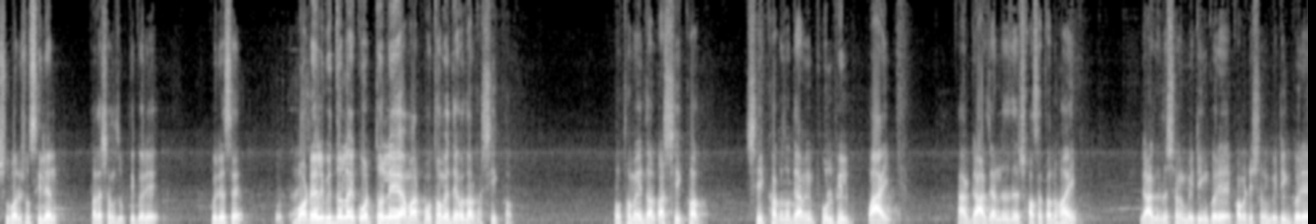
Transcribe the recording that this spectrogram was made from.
সুপারিশও ছিলেন, তাদের সঙ্গে যুক্তি করে করেছে। মডেল বিদ্যালয় করতে হলে আমার প্রথমে দেখো দরকার শিক্ষক। প্রথমেই দরকার শিক্ষক শিক্ষক যদি আমি ফুলফিল পাই, আর গার্জিয়ানরা যদি সচেতন হয় গার্জিয়ানদের সঙ্গে মিটিং করে কমিটির সঙ্গে মিটিং করে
